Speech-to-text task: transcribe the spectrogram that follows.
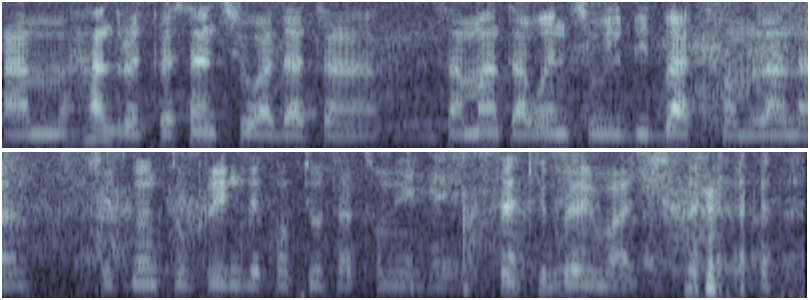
I'm 100% sure that uh, Samantha, when she will be back from London, she's going to bring the computer to me. Thank you very much.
